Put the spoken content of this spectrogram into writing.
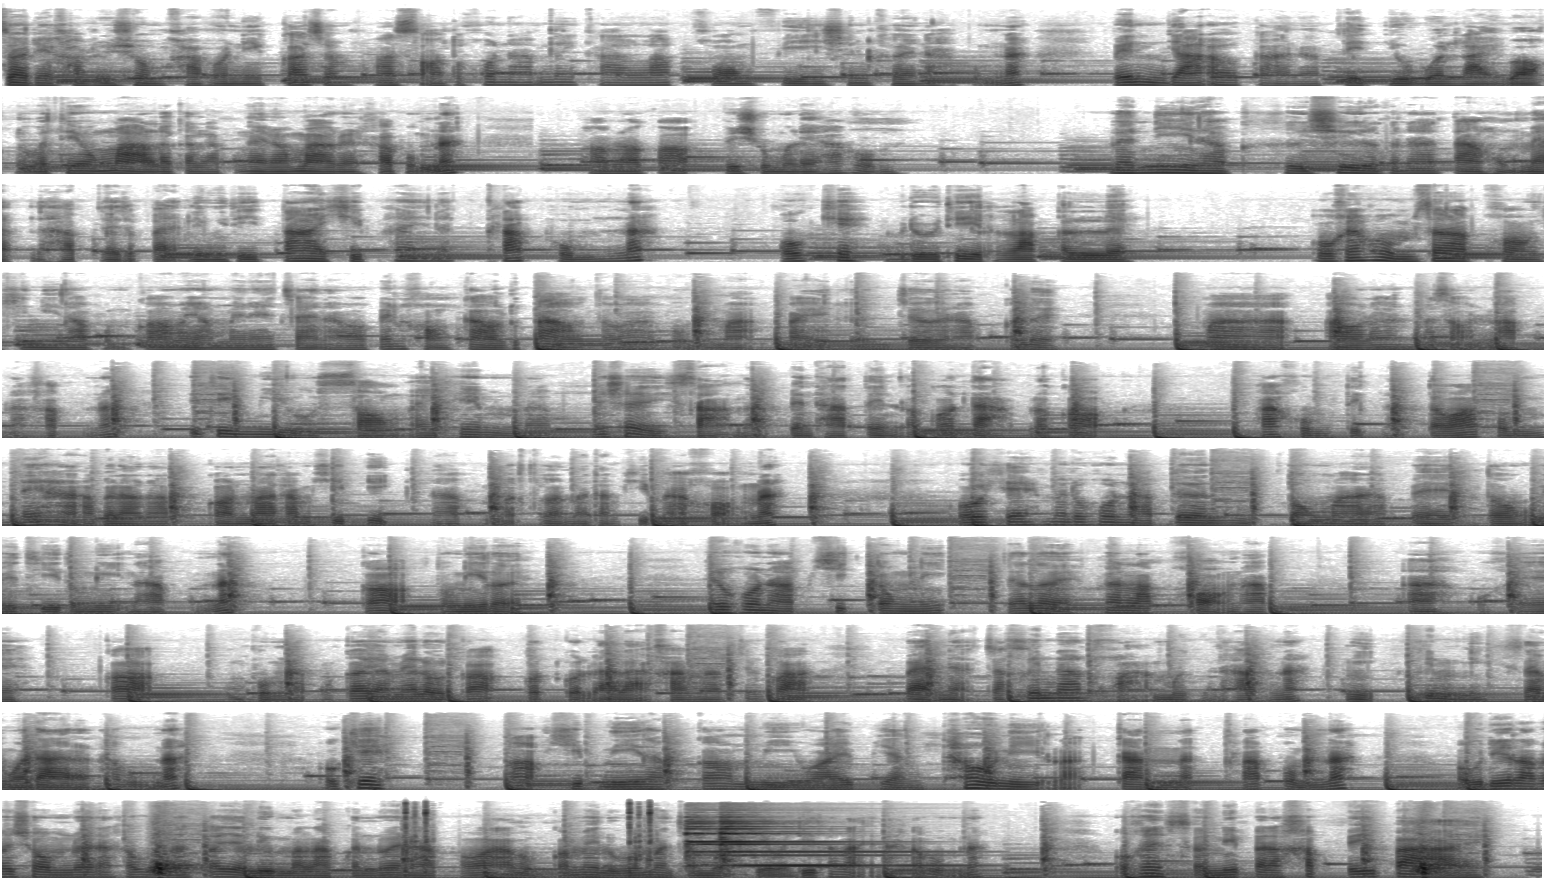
สวัสดีครับทุกชมครับ วันนี้ก็จะมาสอนทุกคนนะครับในการรับของฟรีเช่นเคยนะครับผมนะ เป็นยานอวกาศนะครับ ติดอยู่บนไหล่บอกเลยว่าเท่มากๆแล้วก็รับง่ายมากๆเลยครับผมนะพร้อมแล้วก็ไปชมกันเลยครับผม และนี่นะครับก็คือชื่อแล้วก็หน้าตาของแมปนะครับเดี๋ยวจะแปะลิงก์ไว้ที่ใต้คลิปให้นะครับผมนะโอเคไปดูวิธีรับกันเลยโอเคผมสำหรับของชิ้นนี้นะผมก็ยังไม่แน่ใจนะว่าเป็นของเก่าหรือเปล่า แต่ว่าผมมาไปเริ่มเจอนะครับก็เลย มาเอาแล้วกันมาสอนรับนะครับนะที่จริงมีอยู่ 2 ไอเทมนะครับไม่ใช่ 3 นะ เป็นทาเต้นแล้วก็ดาบแล้วก็ผ้าคลุมติดนะ แต่ว่าผมได้หาไปแล้วนะครับ ก่อนมาทำคลิปอีกนะครับ ก่อนมาทำคลิปหาของนะ โอเคมาทุกคนนะครับ เดินตรงมานะครับเป็นตรงเวทีตรงนี้นะครับนะ ก็ตรงนี้เลย ให้ทุกคนนะครับคลิกตรงนี้ได้เลยเพื่อรับของนะครับ อะโอเค ก็ผมผมนก็ยังไม่โหลดก็กดกดหลายๆครั้งนะครับจนกว่าแบตเนี่ยจะขึ้นด้านขวามือนะครับนะนี่ขึ้นนี่แสดงว่าได้แล้วนะครับผมนะ โอเค ก็คลิปนี้นะครับก็มีไว้เพียงเท่านี้ละกันนะครับผมนะขอบคุณที่รับไปชมด้วยนะครับผมนะก็อย่าลืมมารับกันด้วยนะครับ เพราะว่าผมก็ไม่รู้ว่ามันจะหมดเดี๋ยววันที่เท่าไหร่นะครับผมนะ โอเคส่วัสดีไปแล้วครับบ๊ายบาย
